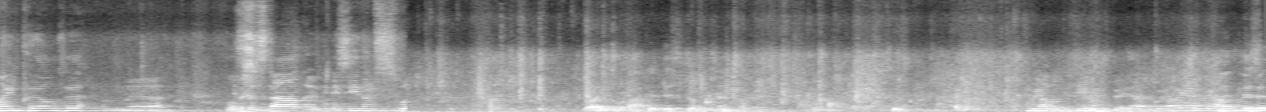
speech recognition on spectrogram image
that. that mine pearls there? Yeah. It's the start though, can you see them swim? Right, we're back at this junction. We haven't seen this bit yet. Oh yeah, we have. There's a,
